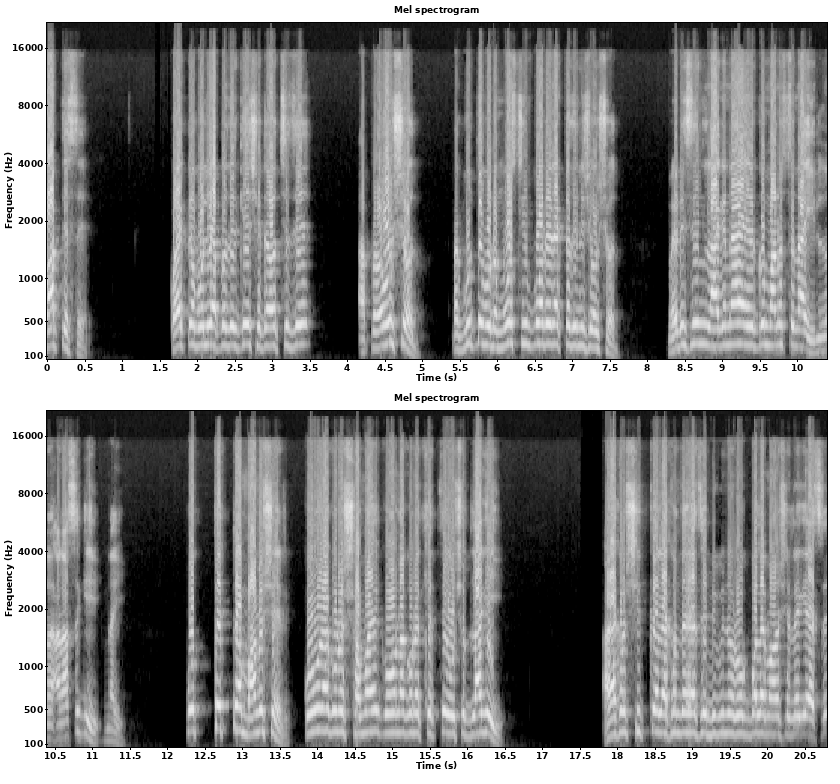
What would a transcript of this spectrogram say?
বাড়তেছে। কয়েকটা বলি আপনাদেরকে, সেটা হচ্ছে যে আপনার ঔষধ গুরুত্বপূর্ণ মোস্ট ইম্পর্টেন্ট একটা জিনিস ঔষধ। মেডিসিন লাগে না, এরকম মানুষ তো নাই আছে কি? নাই। প্রত্যেকটা মানুষের কোনো না কোনো সময়, কোনো না কোনো ক্ষেত্রে ওষুধ লাগেই। আর এখন শীতকাল, এখন দেখা যাচ্ছে বিভিন্ন রোগ বালায় মানুষের লেগে আছে।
